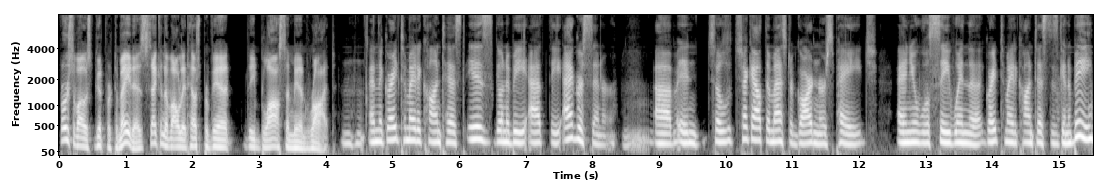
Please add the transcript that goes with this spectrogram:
first of all, it's good for tomatoes. Second of all, it helps prevent the blossom end rot. And the Great Tomato Contest is going to be at the Agri Center. Um, and so check out the Master Gardeners page, and you will see when the Great Tomato Contest is going to be.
